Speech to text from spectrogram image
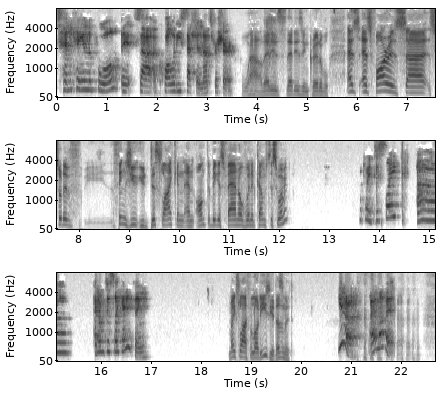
10k in the pool. It's uh, a quality session, that's for sure. Wow, that is that is incredible. As as far as uh, sort of things you, you dislike and, and aren't the biggest fan of when it comes to swimming. What do I dislike? Uh, I don't dislike anything. Makes life a lot easier, doesn't it? Yeah, I love it.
